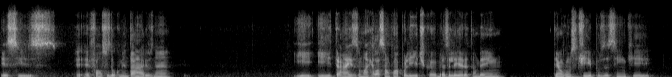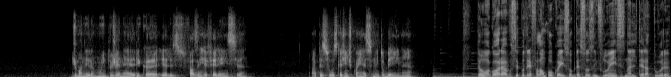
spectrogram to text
esses é, é, falsos documentários, né? E, e traz uma relação com a política brasileira também. Tem alguns tipos assim que de maneira muito genérica, eles fazem referência a pessoas que a gente conhece muito bem, né? Então agora você poderia falar um pouco aí sobre as suas influências na literatura?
